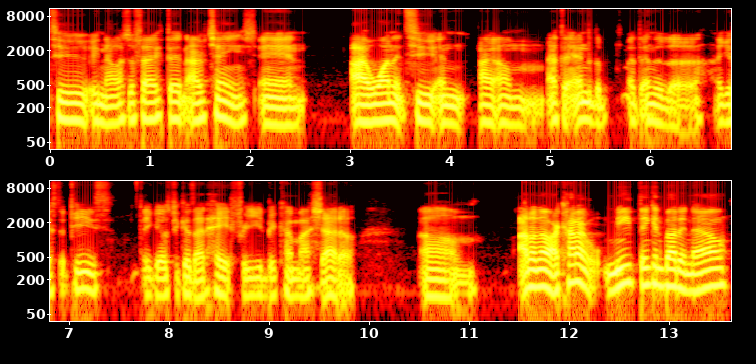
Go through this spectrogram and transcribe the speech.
to acknowledge the fact that I've changed and I wanted to and I um at the end of the at the end of the I guess the piece it goes because I'd hate for you to become my shadow. Um I don't know, I kind of me thinking about it now,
